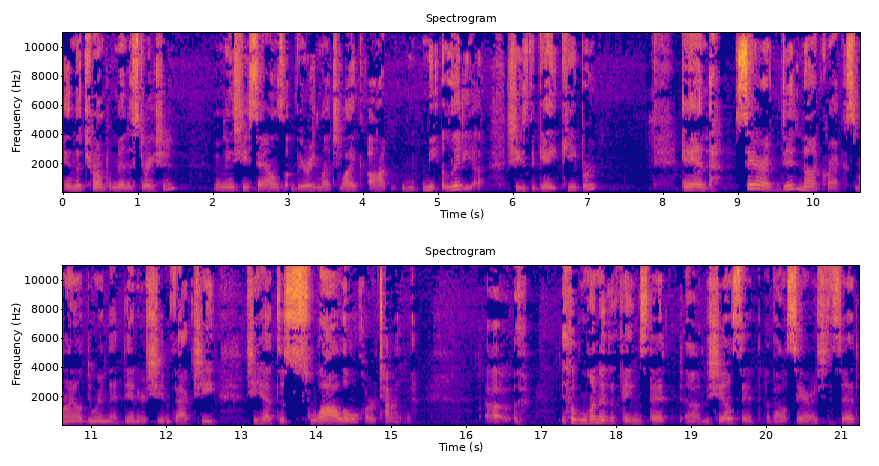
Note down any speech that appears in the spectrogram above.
in the Trump administration. I mean, she sounds very much like Aunt Lydia. She's the gatekeeper, and Sarah did not crack a smile during that dinner. She, in fact, she she had to swallow her tongue. Uh, one of the things that uh, Michelle said about Sarah, she said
